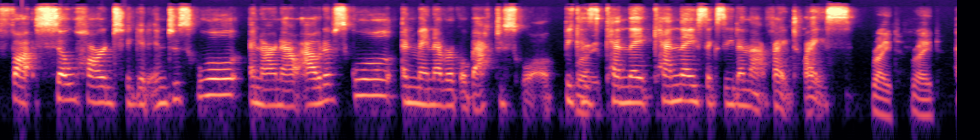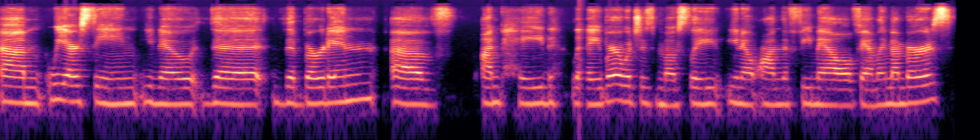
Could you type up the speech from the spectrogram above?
fought so hard to get into school and are now out of school and may never go back to school because right. can they can they succeed in that fight twice Right, right. Um, we are seeing, you know, the the burden of unpaid labor, which is mostly, you know, on the female family members,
